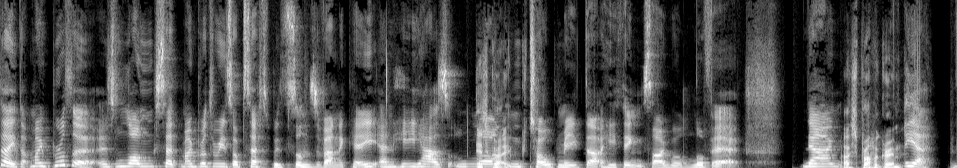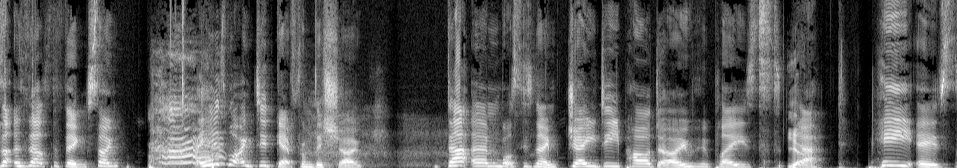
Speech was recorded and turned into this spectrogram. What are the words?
say that my brother has long said my brother is obsessed with Sons of Anarchy and he has long told me that he thinks I will love it. Now Oh, it's proper grim. yeah, that, that's the thing. So here's what I did get from this show. That um, what's his name? JD Pardo, who plays Yeah. he is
